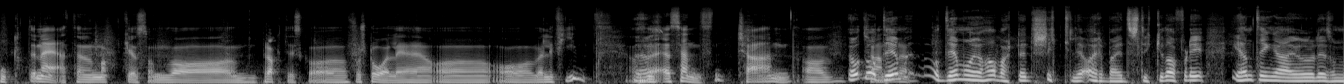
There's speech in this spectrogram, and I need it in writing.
kokt det ned til noe som var praktisk og forståelig og, og veldig fint. Altså Ja. essensen, kjernen av Ja, og, det, og det må jo ha vært et skikkelig arbeidsstykke, da. Fordi én ting er jo liksom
